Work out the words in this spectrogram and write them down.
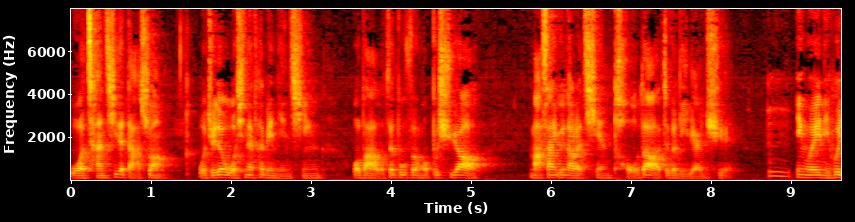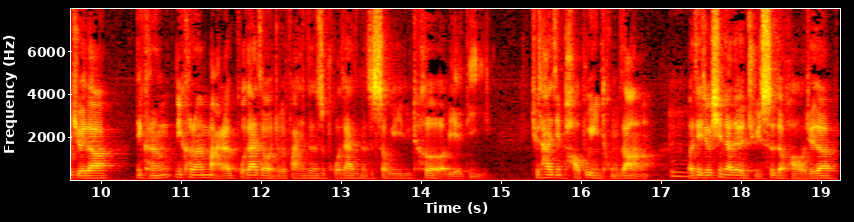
我长期的打算，我觉得我现在特别年轻，我把我这部分我不需要马上用到的钱投到这个里边去，嗯。因为你会觉得你可能你可能买了国债之后，你就会发现真的是国债真的是收益率特别低，就它已经跑不赢通胀了。嗯。而且就现在这个局势的话，我觉得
